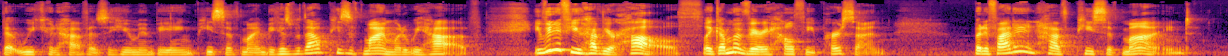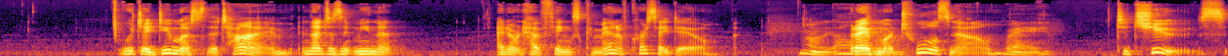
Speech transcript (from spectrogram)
that we could have as a human being peace of mind because without peace of mind what do we have even if you have your health like i'm a very healthy person but if i didn't have peace of mind which i do most of the time and that doesn't mean that i don't have things come in of course i do oh, but i have do. more tools now right to choose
